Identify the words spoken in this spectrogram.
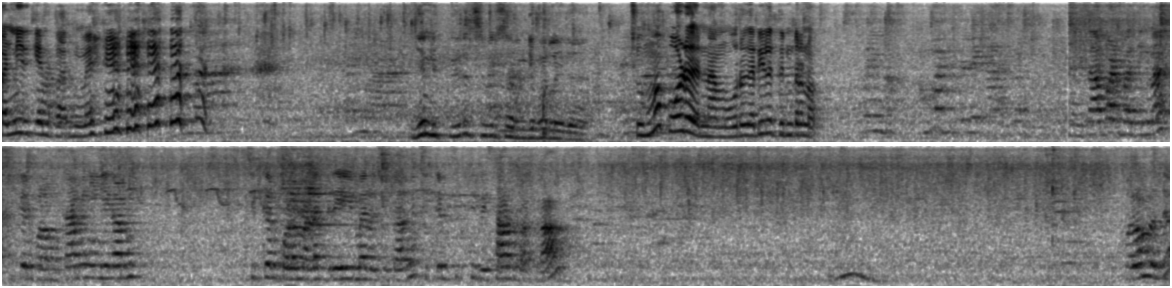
பண்ணியிருக்கேன்னு பாருங்களேன். ஏன் பெருசு பெருசா ரெண்டு பேர்ல இது? சும்மா போடு நம்ம ஒரு கறியில் தின்றணும். சாப்பாடு பார்த்தீங்கன்னா சிக்கன் குழம்பு. காமி நீங்கள் காமி. சிக்கன் குழம்பு நல்லா கிரேவி மாதிரி வச்சுருக்காங்க. சிக்கன் சிக்ஸ்டி ஃபைவ் சாப்பிட்டு பார்க்கலாம். குழம்பு வந்து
